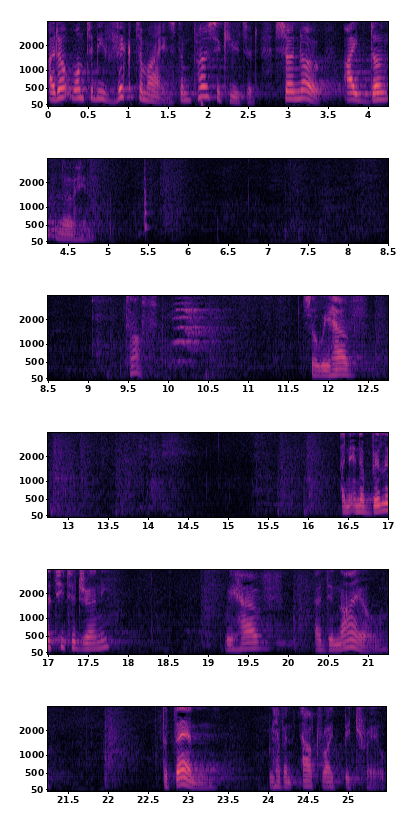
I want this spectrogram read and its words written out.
I don't want to be victimized and persecuted. So, no, I don't know him. Tough. So, we have an inability to journey, we have a denial, but then we have an outright betrayal.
